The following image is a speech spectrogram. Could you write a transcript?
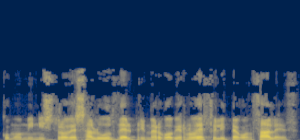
como ministro de Salud del primer gobierno de Felipe González.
